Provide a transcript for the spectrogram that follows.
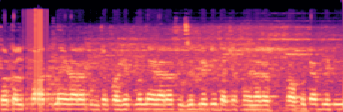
प्रकल्पातनं येणारा तुमच्या प्रोजेक्टमधनं येणारा फिजिबिलिटी त्याच्यातनं येणारा प्रॉफिटॅबिलिटी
